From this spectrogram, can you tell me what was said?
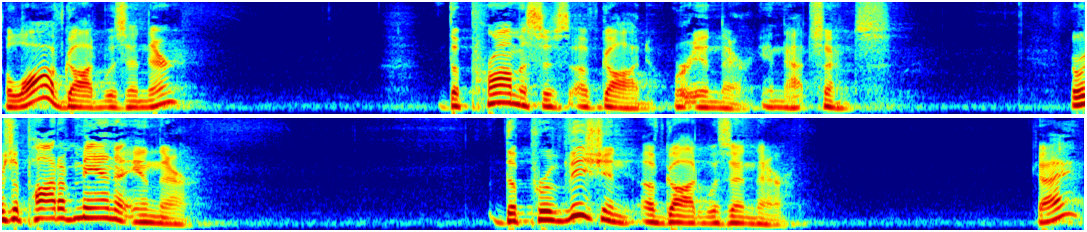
the law of God was in there. The promises of God were in there in that sense. There was a pot of manna in there. The provision of God was in there. Okay?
